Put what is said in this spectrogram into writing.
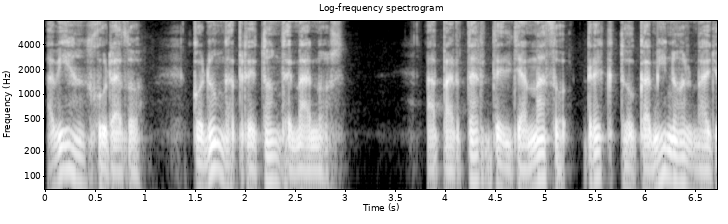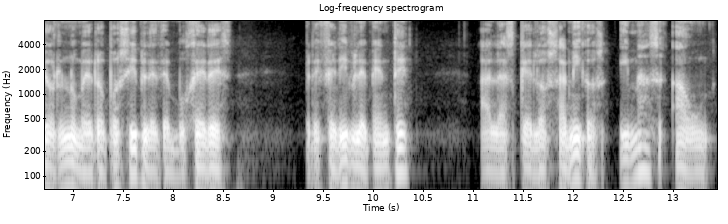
Habían jurado, con un apretón de manos, apartar del llamado recto camino al mayor número posible de mujeres, preferiblemente a las que los amigos y más aún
